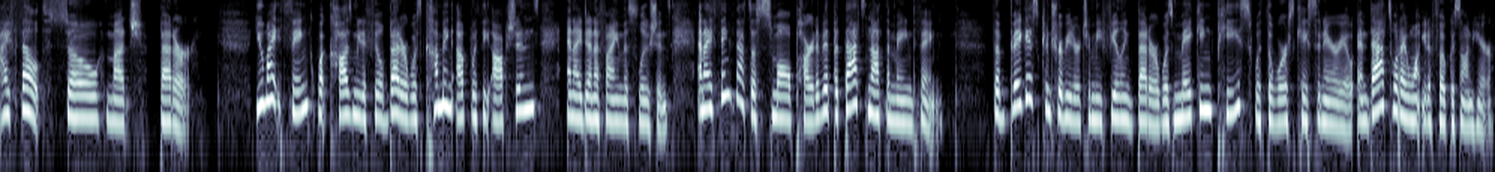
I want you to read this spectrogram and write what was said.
I felt so much better. You might think what caused me to feel better was coming up with the options and identifying the solutions. And I think that's a small part of it, but that's not the main thing. The biggest contributor to me feeling better was making peace with the worst case scenario. And that's what I want you to focus on here.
